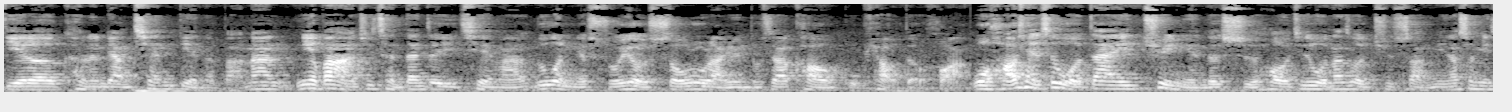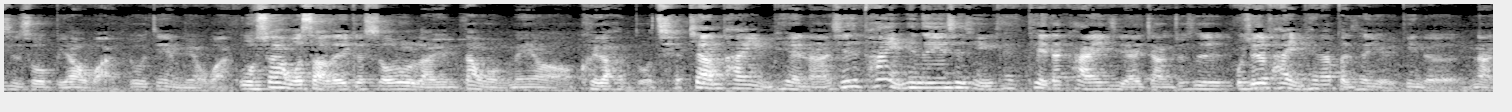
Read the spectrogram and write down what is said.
跌了可能两千点了吧？那你有办法去承担这一切吗？如果你的所有收入来源都是要靠股票的话，我好险是我在去年的时候，其实我那时候去算命，那算命师说不要玩，所以我今年没有玩。我虽然我少了一个收入来源，但我没有亏到很多钱。像拍影片啊，其实拍影片这件事情，可可以再开一集来讲，就是我觉得拍影片它本身有一定的难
